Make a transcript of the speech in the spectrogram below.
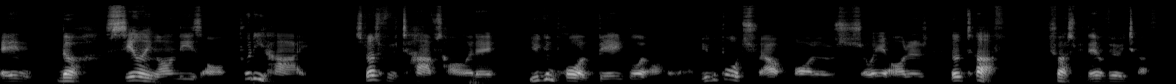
and the ceiling on these are pretty high, especially for Topps Holiday. You can pull a big boy autograph. You can pull Trout autos, Shohei autos. They're tough. Trust me, they're very tough.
